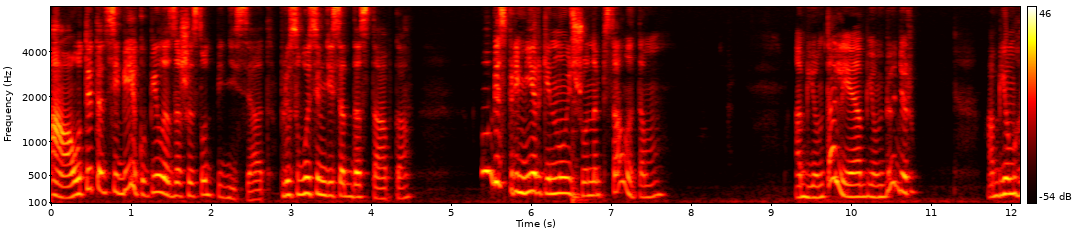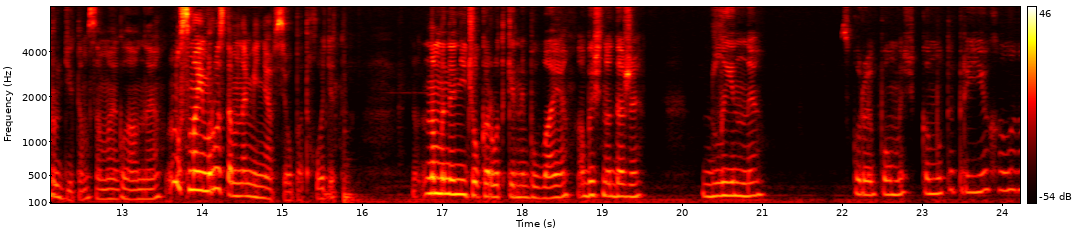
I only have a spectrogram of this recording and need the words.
А вот этот себе я купила за 650. Плюс 80 доставка. Ну, без примерки. Ну и что, написала там объем талии, объем бедер, объем груди там самое главное. Ну, с моим ростом на меня все подходит. На мене нічого коротке не буває. Обычно даже длинне. Скорая помощь кому-то приехала.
